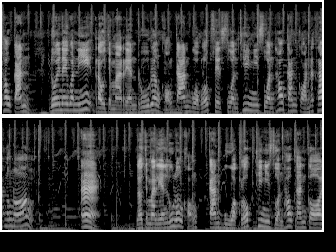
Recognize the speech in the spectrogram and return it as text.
เท่ากัน โดยในวันนี้เราจะมาเรียนรู้เรื่องของการบวกลบเศษส่วนที่มีส่วนเท่ากันก่อนนะครับน้องๆ อ่า เราจะมาเรียนรู้เรื่องของ การบวกลบที่มีส่วนเท่ากันก่อน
